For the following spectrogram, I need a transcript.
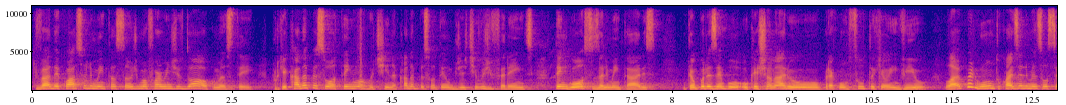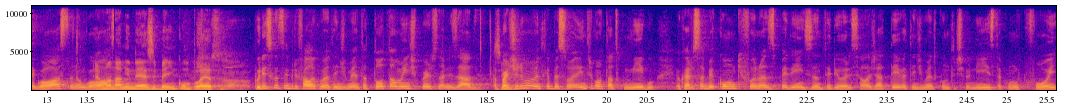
que vai adequar a sua alimentação de uma forma individual, como eu citei. Porque cada pessoa tem uma rotina, cada pessoa tem objetivos diferentes, tem gostos alimentares. Então, por exemplo, o questionário pré-consulta que eu envio, lá eu pergunto quais alimentos você gosta, não gosta. É uma anamnese bem completa. Por isso que eu sempre falo que o meu atendimento é totalmente personalizado. A Sim. partir do momento que a pessoa entra em contato comigo, eu quero saber como que foram as experiências anteriores, se ela já teve atendimento com nutricionista, como que foi,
